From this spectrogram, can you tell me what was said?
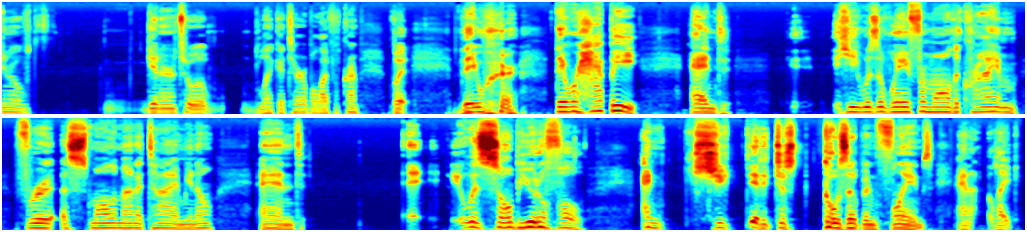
you know get her into a like a terrible life of crime. But they were they were happy. And he was away from all the crime for a small amount of time you know? And it, it was so beautiful. And she it just goes up in flames. And like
